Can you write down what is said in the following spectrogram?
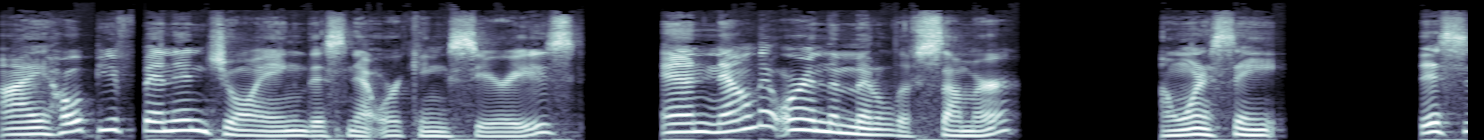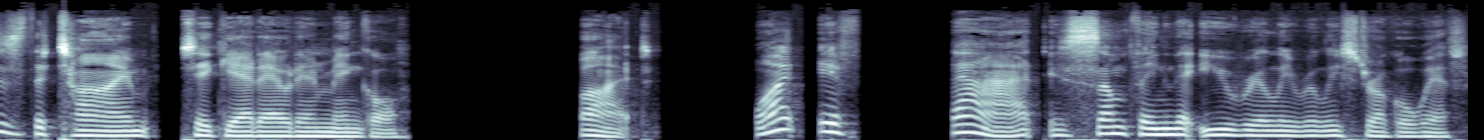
I hope you've been enjoying this networking series. And now that we're in the middle of summer, I want to say this is the time to get out and mingle. But what if that is something that you really, really struggle with.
